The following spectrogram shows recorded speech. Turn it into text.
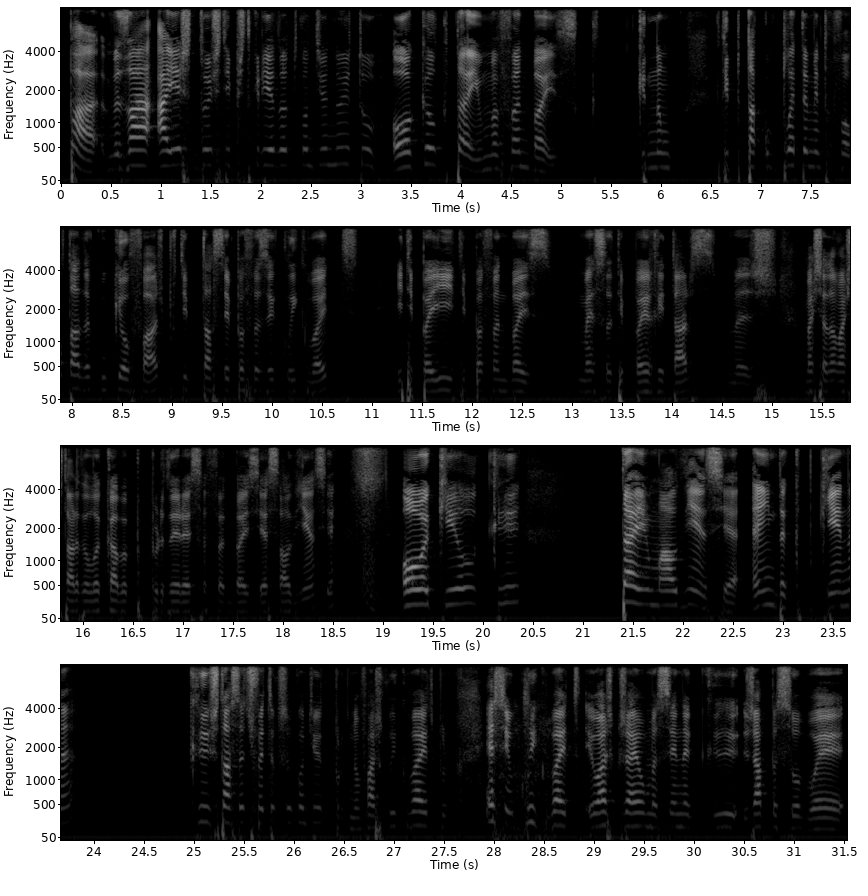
Pá, mas há, há estes dois tipos de criador de conteúdo no YouTube. Ou aquele que tem uma fanbase que, que não tipo, está completamente revoltada com o que ele faz, porque tipo, está sempre a fazer clickbait e tipo aí tipo, a fanbase começa tipo, a irritar-se, mas mais cedo ou mais tarde ele acaba por perder essa fanbase e essa audiência. Ou aquele que tem uma audiência ainda que pequena que está satisfeita com o seu conteúdo porque não faz clickbait. Porque... É assim, o clickbait eu acho que já é uma cena que já passou, é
